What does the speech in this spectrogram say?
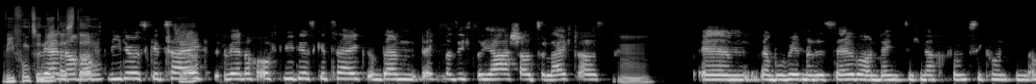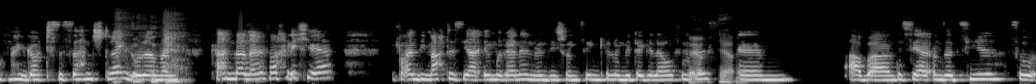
Wie funktioniert das dann? Werden noch oft Videos gezeigt, ja. werden noch oft Videos gezeigt und dann denkt man sich so, ja, schaut so leicht aus. Mhm. Ähm, dann probiert man das selber und denkt sich nach fünf Sekunden, oh mein Gott, das ist anstrengend oder man kann dann einfach nicht mehr. Vor allem, die macht es ja im Rennen, wenn sie schon zehn Kilometer gelaufen ja, ist. Ja. Ähm, aber das ist ja unser Ziel, so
